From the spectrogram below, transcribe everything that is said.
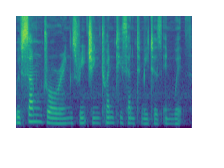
with some drawings reaching 20 centimetres in width.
